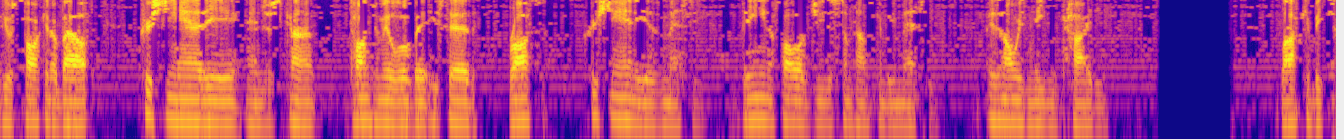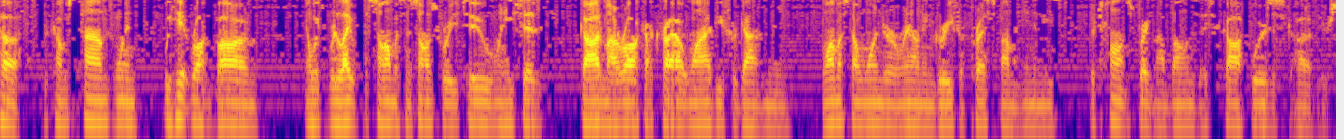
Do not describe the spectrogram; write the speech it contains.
He was talking about Christianity and just kind of talking to me a little bit. He said, Ross, Christianity is messy being a follower of Jesus sometimes can be messy. It isn't always neat and tidy. Life can be tough. There comes times when we hit rock bottom, and we relate with the psalmist in Psalms 42 when he says, God, my rock, I cry out, why have you forgotten me? Why must I wander around in grief, oppressed by my enemies? Their taunts break my bones. They scoff, where's this God of yours?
